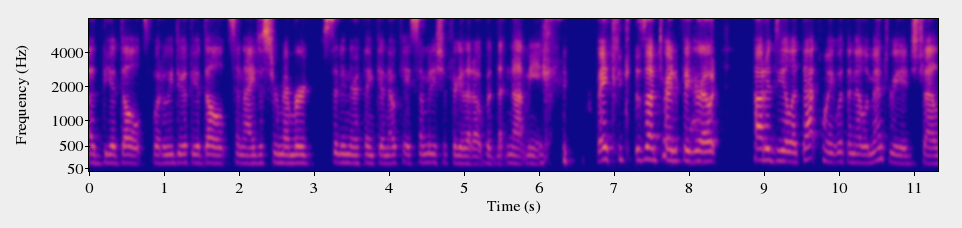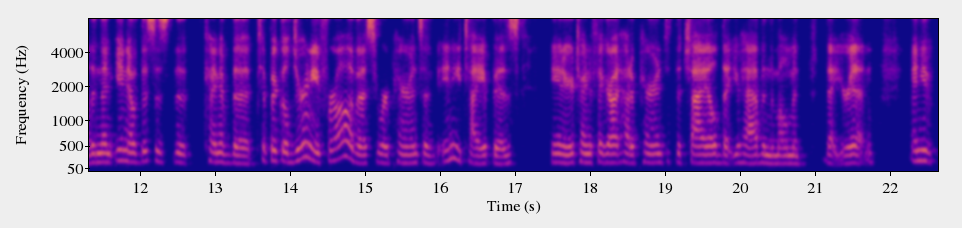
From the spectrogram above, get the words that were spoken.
uh, the adults? What do we do with the adults? And I just remember sitting there thinking, okay, somebody should figure that out, but not me, right? Because I'm trying to figure yeah. out how to deal at that point with an elementary age child. And then you know this is the kind of the typical journey for all of us who are parents of any type is you know you're trying to figure out how to parent the child that you have in the moment that you're in. And you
